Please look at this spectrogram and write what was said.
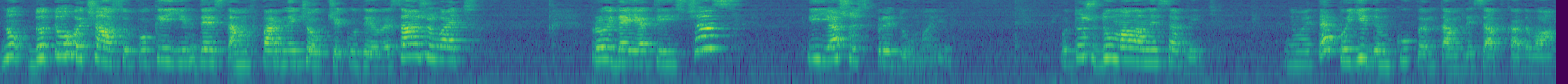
Ну, до того часу, поки їх десь там в парничок чи куди висаджувати, пройде якийсь час, і я щось придумаю. Отож думала не садить. Ну і те поїдемо, купимо там десятка два.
